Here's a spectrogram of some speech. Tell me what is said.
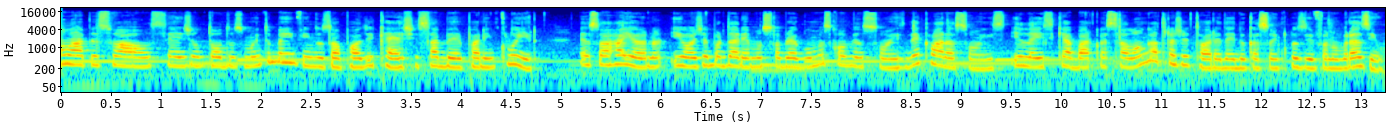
Olá, pessoal! Sejam todos muito bem-vindos ao podcast Saber para Incluir. Eu sou a Rayana e hoje abordaremos sobre algumas convenções, declarações e leis que abarcam essa longa trajetória da educação inclusiva no Brasil.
